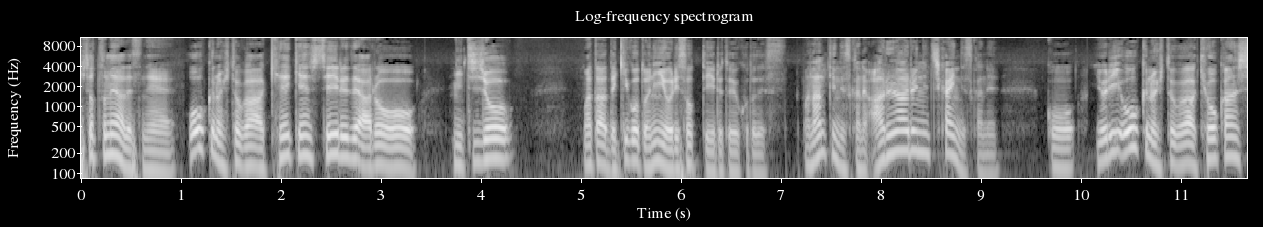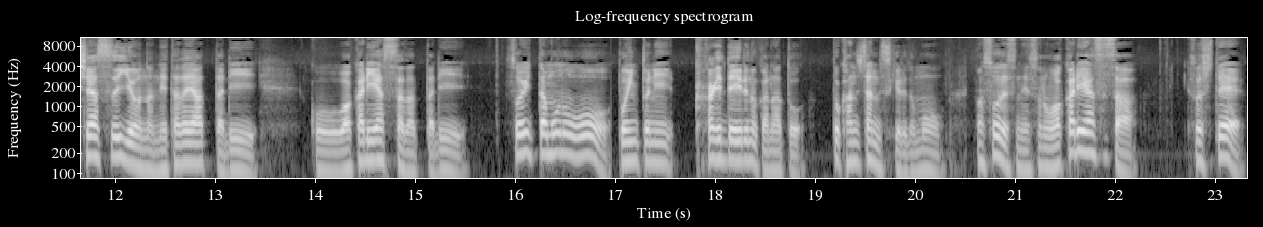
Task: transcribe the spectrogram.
1つ目はですね、多くの人が経験しているであろう日常、また出来事に寄り添っているということです。まあ、なんて言うんですかね、あるあるに近いんですかね。こう、より多くの人が共感しやすいようなネタであったり、こう、わかりやすさだったり、そういったものをポイントに掲げているのかなと、と感じたんですけれども、まあそうですね、そのわかりやすさ、そして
